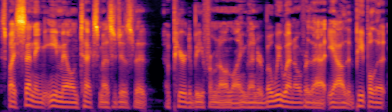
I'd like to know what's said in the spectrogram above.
is by sending email and text messages that appear to be from an online vendor. But we went over that. Yeah, the people that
